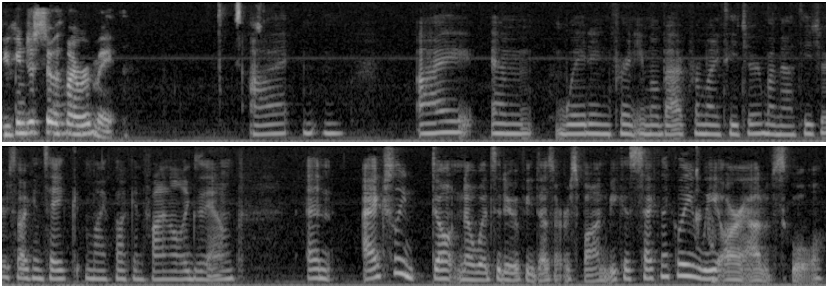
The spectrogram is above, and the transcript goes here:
You can just sit with my roommate. I mm-mm. I am waiting for an email back from my teacher, my math teacher, so I can take my fucking final exam. And I actually don't know what to do if he doesn't respond because technically we are out of school.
